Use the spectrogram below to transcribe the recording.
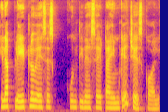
ఇలా ప్లేట్లో వేసేసుకుని తినేసే టైంకే చేసుకోవాలి.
